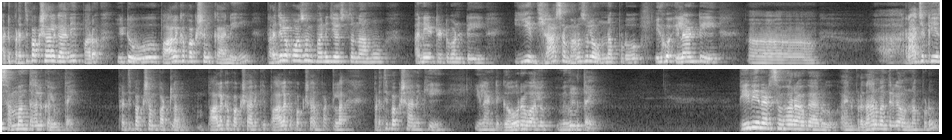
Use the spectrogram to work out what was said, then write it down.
అటు ప్రతిపక్షాలు కానీ పరో ఇటు పాలకపక్షం కానీ ప్రజల కోసం పనిచేస్తున్నాము అనేటటువంటి ఈ ధ్యాస మనసులో ఉన్నప్పుడు ఇదిగో ఇలాంటి రాజకీయ సంబంధాలు కలుగుతాయి. ప్రతిపక్షం పట్ల పాలకపక్షానికి పాలకపక్షం పట్ల ప్రతిపక్షానికి ఇలాంటి గౌరవాలు మిగులుతాయి. పివి నరసింహారావు గారు ఆయన ప్రధానమంత్రిగా ఉన్నప్పుడు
